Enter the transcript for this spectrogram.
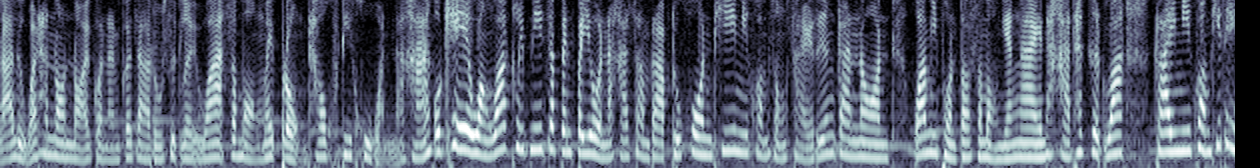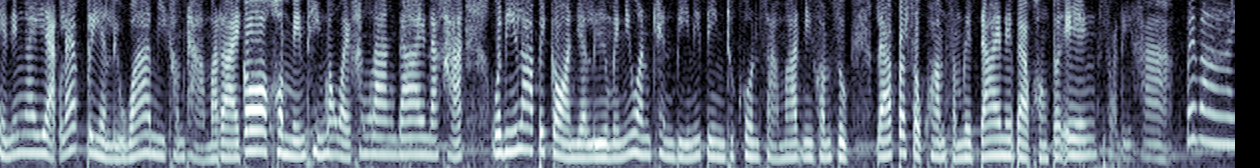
แล้ว หรือว่าถ้านอนน้อยกว่านั้นก็จะรู้สึกเลยว่าสมองไม่โปร่งเท่าที่ควรนะคะ โอเค หวังว่าคลิปนี้จะเป็นประโยชน์นะคะสำหรับบทุกคนที่มีความสงสัยเรื่องการนอน ว่ามีผลต่อสมองยังไงนะคะ ถ้าเกิดว่าใครมีความคิดเห็นยังไงอยากแลกเปลี่ยนหรือว่ามีคำถามอะไร ก็คอมเมนต์ทิ้งมาไว้ข้างล่างได้นะคะ วันนี้ลาไปก่อนอย่าลืม anyone can be anything ทุกคนสามารถมีความสุข และประสบความสำเร็จได้ในแบบของตัวเอง สวัสดีค่ะบ๊ายบาย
